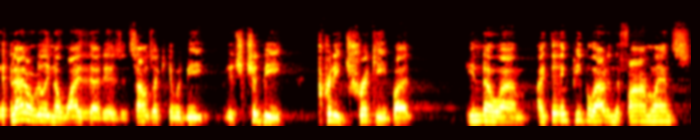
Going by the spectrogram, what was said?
and I don't really know why that is. It sounds like it would be, it should be pretty tricky, but you know, um, I think people out in the farmlands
